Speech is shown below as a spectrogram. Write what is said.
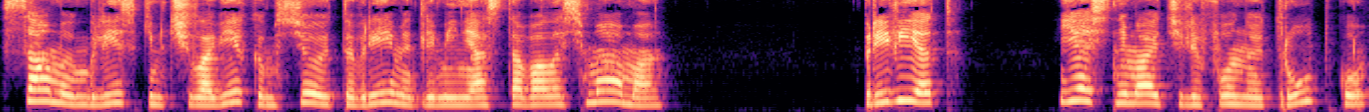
Самым близким человеком все это время для меня оставалась мама. «Привет!» Я снимаю телефонную трубку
